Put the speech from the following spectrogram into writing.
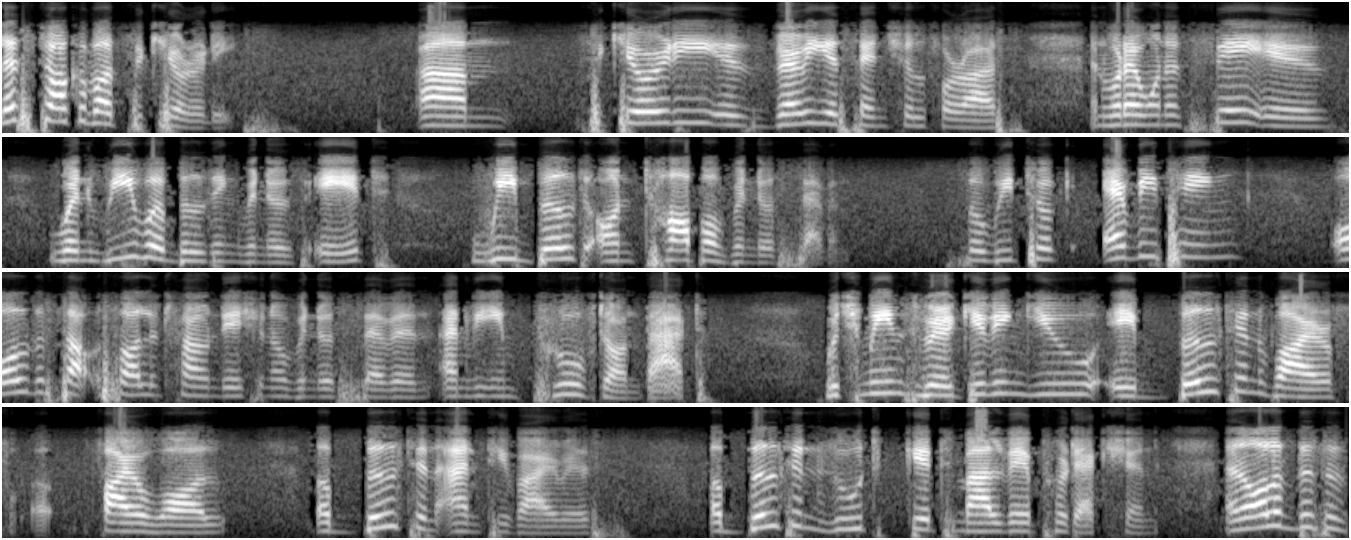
Let's talk about security. Um, security is very essential for us. And what I want to say is when we were building Windows 8, we built on top of Windows 7. So we took everything, all the so solid foundation of Windows 7, and we improved on that. which means we're giving you a built-in uh, firewall, a built-in antivirus, a built-in rootkit malware protection, and all of this is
